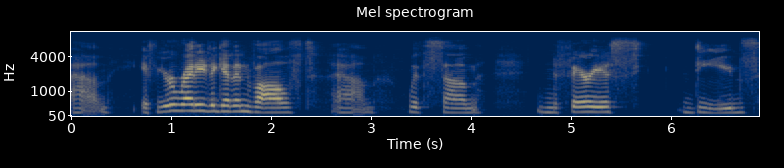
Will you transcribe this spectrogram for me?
um, if you're ready to get involved um, with some nefarious deeds,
